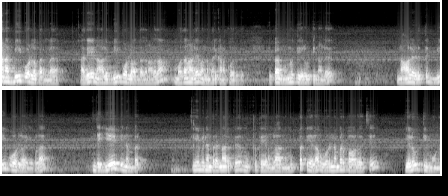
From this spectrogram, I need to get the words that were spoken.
ஆனால் பி போர்டில் பாருங்களேன். அதே நாலு பி போர்டில் வந்ததுனால தான் மொதல் நாளே வந்த மாதிரி கணக்கு வருது. இப்போ முந்நூற்றி எழுபத்தி நாலு நாலு எடுத்து பி போர்டில் வைக்கக்குள்ள இந்த ஏபி நம்பர் ஏபி நம்பர் என்ன இருக்குது முப்பத்தேழுங்களா? அந்த முப்பத்தேழை ஒரு நம்பர் பவர் வச்சு எழுபத்தி மூணு.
